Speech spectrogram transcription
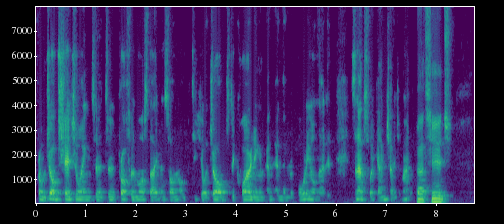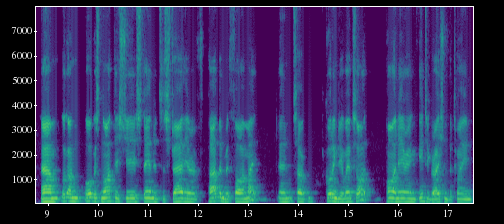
from job scheduling to, to profit and loss statements on, on particular jobs to quoting and, and, and then reporting on that. It's an absolute game changer, mate. That's huge. Um, look, on August 9th this year, Standards Australia have partnered with FireMate. And so, according to your website, pioneering integration between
